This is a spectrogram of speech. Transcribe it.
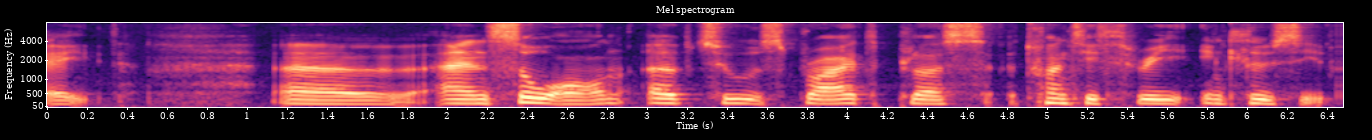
8. Uh, and so on up to sprite plus 23 inclusive.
